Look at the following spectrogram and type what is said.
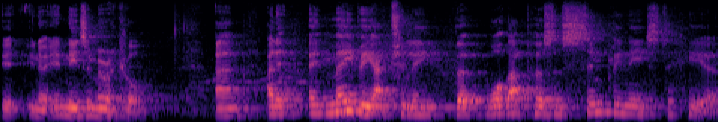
it, you know, it needs a miracle. And, and it, it may be actually that what that person simply needs to hear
